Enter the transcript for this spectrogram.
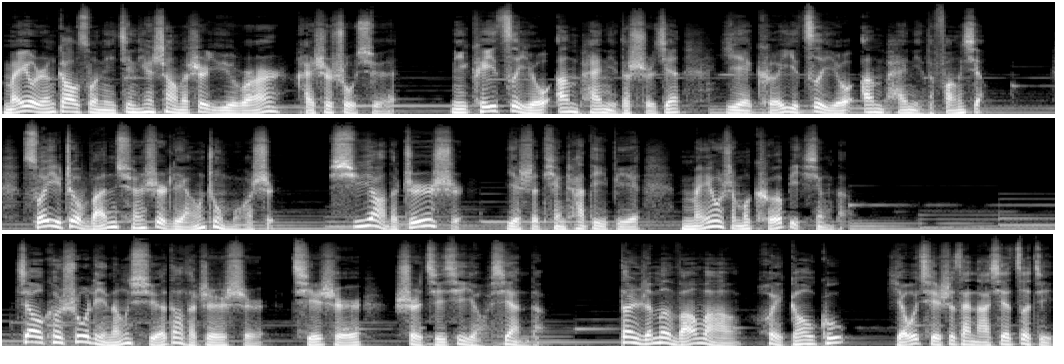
没有人告诉你今天上的是语文还是数学，你可以自由安排你的时间，也可以自由安排你的方向，所以这完全是两种模式，需要的知识也是天差地别，没有什么可比性的。教科书里能学到的知识其实是极其有限的，但人们往往会高估，尤其是在那些自己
